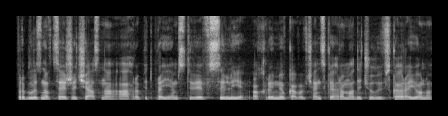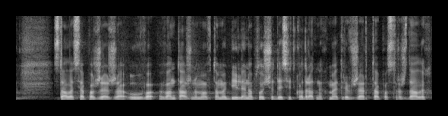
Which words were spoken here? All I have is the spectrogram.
Приблизно в цей же час на агропідприємстві в селі Охримівка Вовчанської громади Чугуївського району сталася пожежа у вантажному автомобілі на площі 10 квадратних метрів. Жертв та постраждалих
